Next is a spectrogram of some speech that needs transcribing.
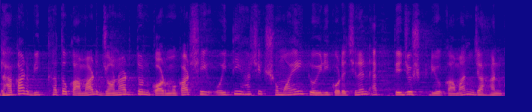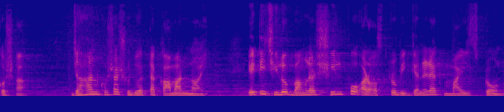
ঢাকার বিখ্যাত কামার জনার্দন কর্মকার সেই ঐতিহাসিক সময়েই তৈরি করেছিলেন এক তেজস্ক্রিয় কামান জাহান কোষা জাহান কোষা শুধু একটা কামান নয় এটি ছিল বাংলার শিল্প আর অস্ত্রবিজ্ঞানের এক মাইলস্টোন।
